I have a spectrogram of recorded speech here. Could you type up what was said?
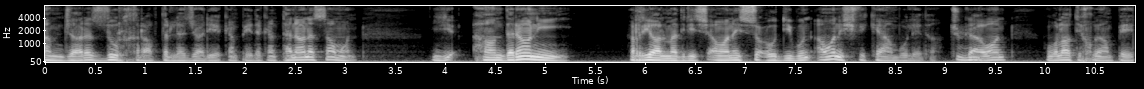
ئەم جارە زۆر خراپتر لە جاریەکەم پێ دەکەن تەنانە سامون هاندرانی ریال مەدریش ئەوانەی سعودی بوون ئەوانش فیکیان بۆ لێدا چونکە ئەوان وڵاتی خۆیان پێ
